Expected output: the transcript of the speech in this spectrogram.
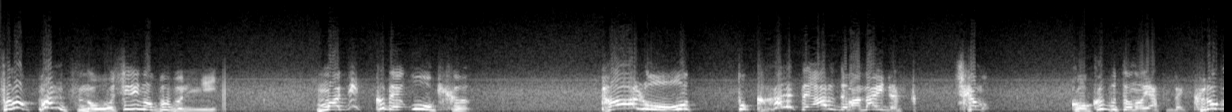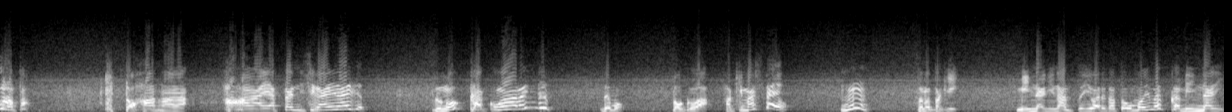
そのパンツのお尻の部分にマジックで大きく「太郎」と書かれてあるではないです。かしかも極太のやつで黒々と。きっと母が母がやったに違いないけどすごく格好が悪いんです。でも僕は吐きましたよ。うん。その時みんなに何と言われたと思いますか？みんなに。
